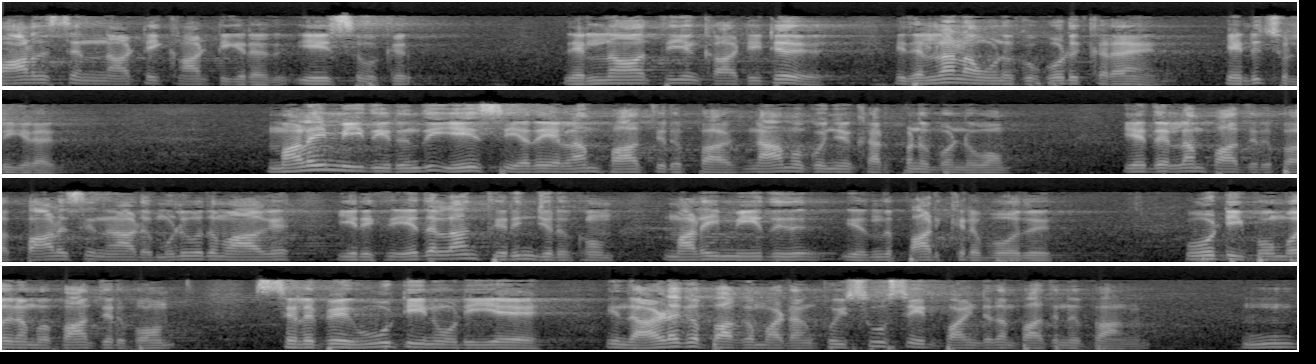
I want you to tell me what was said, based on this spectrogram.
பாலஸ்தீன நாட்டை காட்டுகிறது இயேசுவுக்கு. இது எல்லாத்தையும் காட்டிட்டு இதெல்லாம் நான் உனக்கு கொடுக்குறேன் என்று சொல்லுகிறார். மலை மீது இருந்து இயேசு எதையெல்லாம் பார்த்துருப்பார்? நாம் கொஞ்சம் கற்பனை பண்ணுவோம். எதெல்லாம் பார்த்துருப்பார் பாலஸ்தீன நாடு முழுவதுமாக இருக்கு. எதெல்லாம் தெரிஞ்சிருக்கும்? மலை மீது இருந்து பார்க்கிற போது ஊட்டி போகும்போது நம்ம பார்த்துருப்போம். சில பேர் ஊட்டியினுடைய இந்த அழகை பார்க்க மாட்டாங்க. போய் சூசைட் பாயிண்ட் தான் பார்த்துன்னு இருப்பாங்க ம்,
